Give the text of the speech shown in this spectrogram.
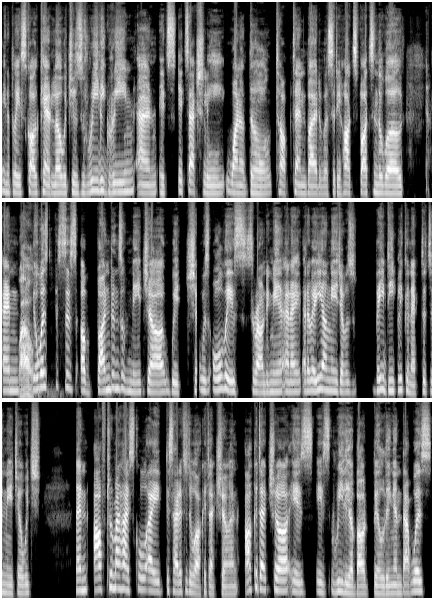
in a place called Kerala, which is really green and it's it's actually one of the top 10 biodiversity hotspots in the world. And wow. there was just this abundance of nature which was always surrounding me. And I at a very young age, I was very deeply connected to nature, which then after my high school, I decided to do architecture. And architecture is is really about building. And that was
